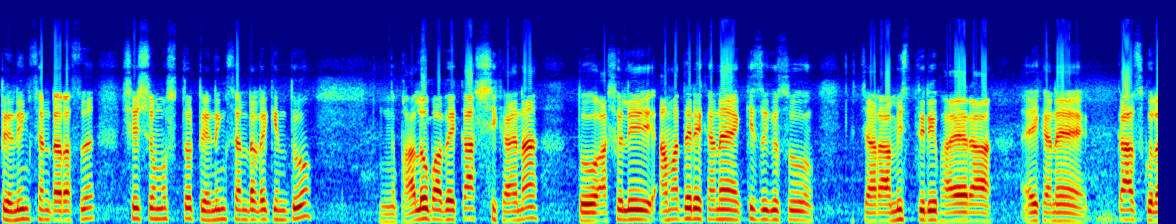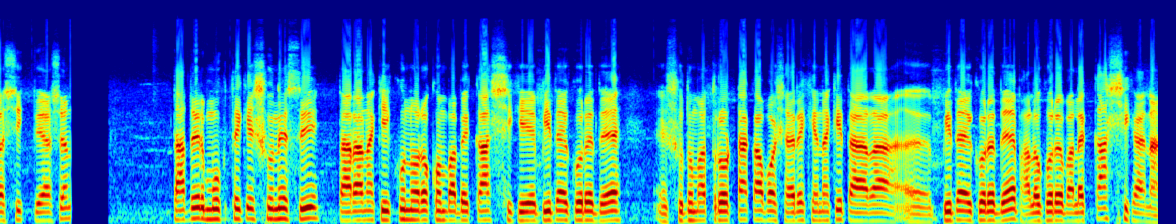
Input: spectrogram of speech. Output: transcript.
ট্রেনিং সেন্টার আছে। সেই সমস্ত ট্রেনিং সেন্টারে কিন্তু ভালোভাবে কাজ শেখায় না। তো আসলে আমাদের এখানে কিছু কিছু যারা মিস্ত্রি ভাইয়েরা এখানে কাজগুলা শিখতে আসেন, তাদের মুখ থেকে শুনেছি তারা নাকি কোনো রকমভাবে কাজ শিখিয়ে বিদায় করে দেয়। শুধুমাত্র টাকা পয়সা রেখে নাকি তারা বিদায় করে দেয়, ভালো করে বলে কাজ শেখায় না।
